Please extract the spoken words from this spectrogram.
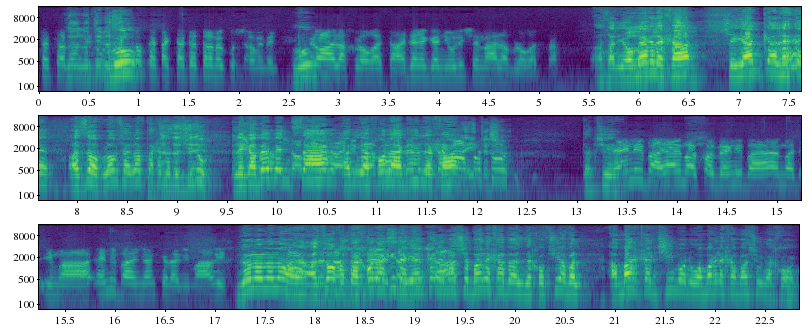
פצצה לא, בשידור, אתה קצת יותר מקושר ממני. נו. לא הלך, לא רצה. הדרג הניהולי שמעליו לא רצה. אז אני אומר לך שיאנקלה, עזוב, לא משנה, לא אפתח את זה בשידור. לגבי בן סער, אני יכול להגיד לך. תקשיב. אין לי בעיה עם הכל ואין לי בעיה עם ה-. אין לי בעיה עם ינקלה, אני מעריך. לא, לא, לא, לא, עזוב, אתה יכול להגיד על זה, ינקלה? מה שבא לך וזה חופשי, אבל אמר כאן שמעון, הוא אמר לך משהו נכון.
